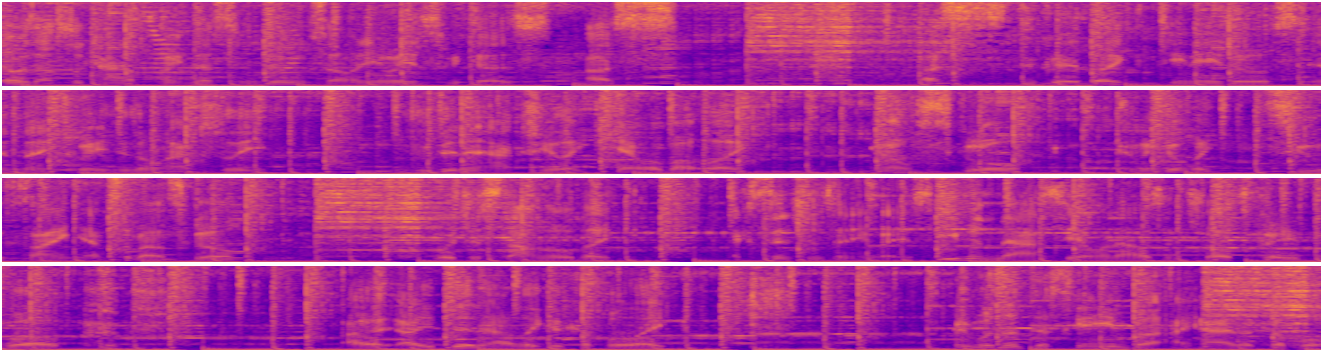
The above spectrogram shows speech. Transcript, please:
it was also kind of pointless in doing so anyways because us us stupid like teenagers in ninth grade who don't actually who didn't actually like care about like know school. Gonna give like two flying f's about school. Would just download like extensions anyways. Even last year when I was in 12th grade well I, I did have like a couple like it wasn't this game but I had a couple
